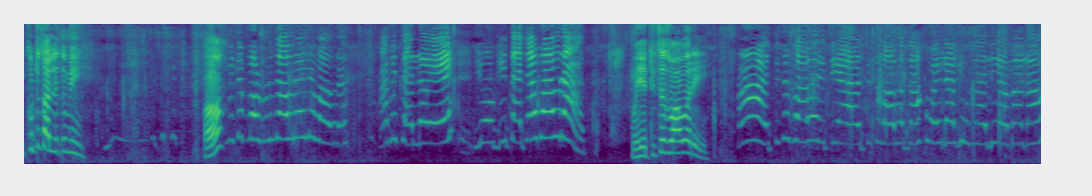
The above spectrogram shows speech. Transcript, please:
कुठं चालले तुम्ही? हा? मी तर पडून जाऊ राहिले वावरात. आम्ही चाललोय योगिताच्या वावरात. मग हे तिचंच वावर आहे. तिथं वावर आहे. ती- तिथं वावर दाखवायला घेऊन आली आम्हाला.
